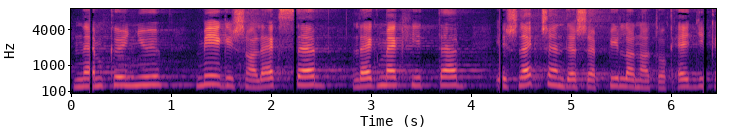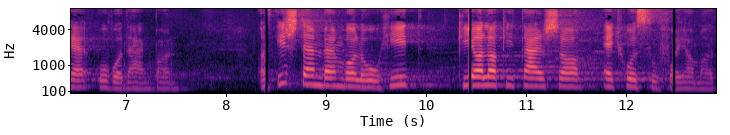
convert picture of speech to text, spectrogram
nem könnyű, mégis a legszebb, legmeghittebb és legcsendesebb pillanatok egyike óvodánkban. Az Istenben való hit kialakítása egy hosszú folyamat.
